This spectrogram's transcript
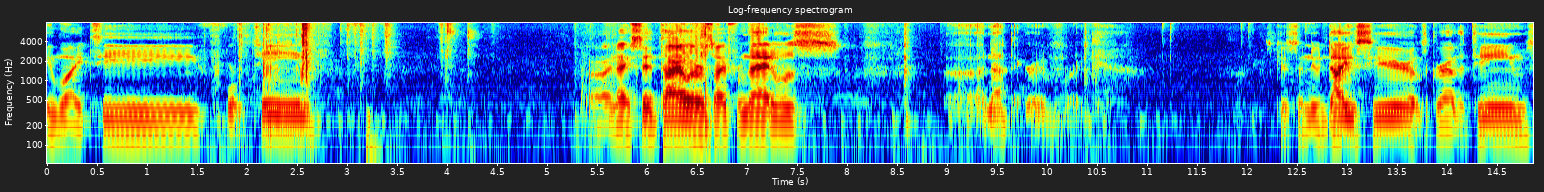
PYT 14. All right, nice hit, Tyler. Aside from that, it was uh, not that great of a break. Let's get some new dice here. Let's grab the teams.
